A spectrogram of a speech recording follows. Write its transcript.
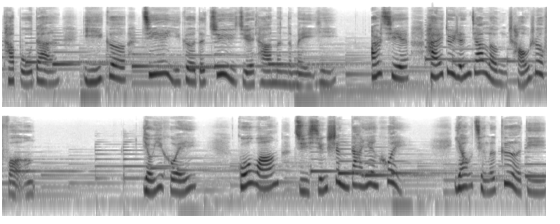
他不但一个接一个地拒绝他们的美意，而且还对人家冷嘲热讽。有一回，国王举行盛大宴会，邀请了各地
